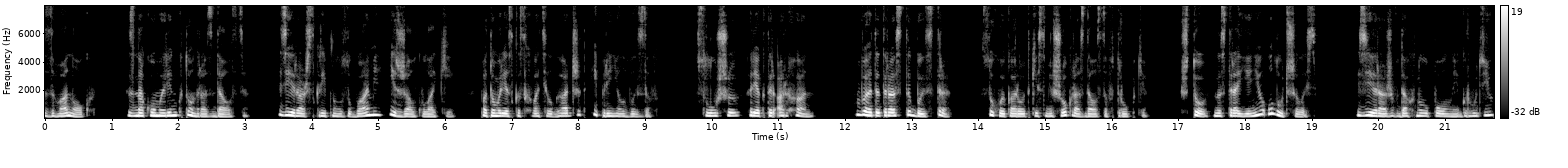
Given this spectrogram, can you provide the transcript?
Звонок. Знакомый рингтон раздался. Зейраж скрипнул зубами и сжал кулаки. Потом резко схватил гаджет и принял вызов. «Слушаю, ректор Архан». «В этот раз ты быстро». Сухой короткий смешок раздался в трубке. «Что, настроение улучшилось?» Зейраж вдохнул полной грудью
